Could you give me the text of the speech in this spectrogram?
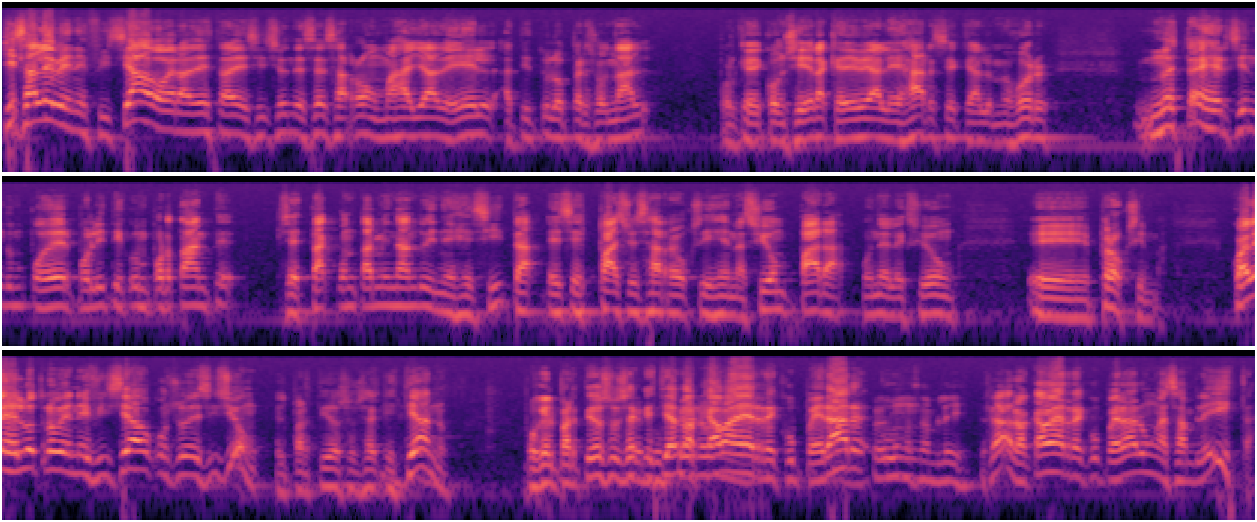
¿Quién sale beneficiado ahora de esta decisión de César Ron, más allá de él a título personal? Porque considera que debe alejarse, que a lo mejor no está ejerciendo un poder político importante, se está contaminando y necesita ese espacio, esa reoxigenación para una elección eh, próxima. ¿Cuál es el otro beneficiado con su decisión? El Partido Social Cristiano. Porque el Partido Social Cristiano Recupera acaba un- de recuperar recupera un un, asambleísta. Claro, acaba de recuperar un asambleísta.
